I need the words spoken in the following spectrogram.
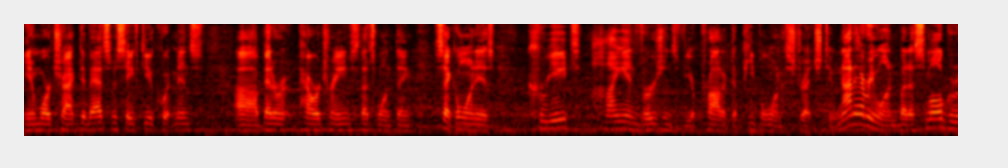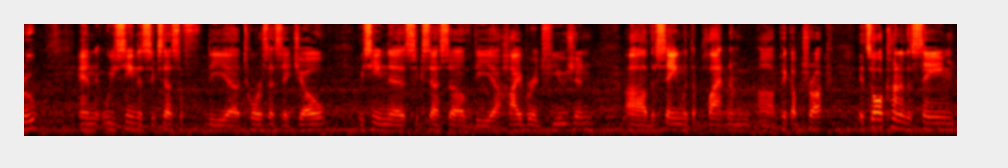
you know, more attractive, add some safety equipments, uh, better powertrains, that's one thing. Second one is create high-end versions of your product that people want to stretch to. Not everyone, but a small group. And we've seen the success of the uh, Taurus SHO. We've seen the success of the uh, hybrid Fusion. Uh, the same with the Platinum uh, pickup truck. It's all kind of the same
